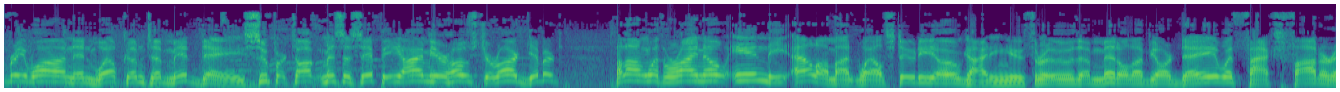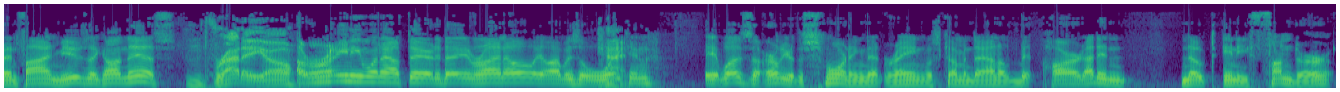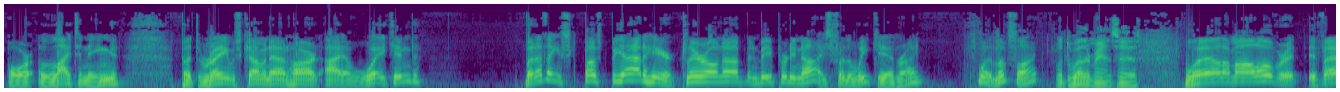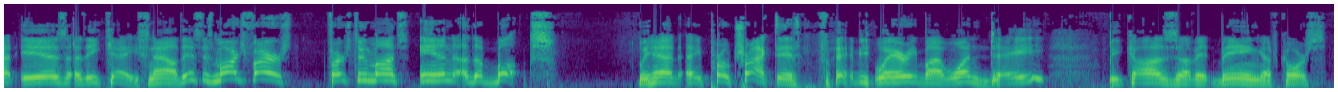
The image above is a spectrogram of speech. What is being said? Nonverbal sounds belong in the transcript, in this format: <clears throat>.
Everyone, and welcome to Midday Super Talk Mississippi. I'm your host, Gerard Gibert, along with Rhino in the Element Well studio, guiding you through the middle of your day with facts, fodder, and fine music on this. Friday, y'all. A rainy one out there today, Rhino. I was awakened. It was uh, earlier this morning that rain was coming down a bit hard. I didn't note any thunder or lightning, but the rain was coming down hard. I awakened, but I think it's supposed to be out of here, clear on up, and be pretty nice for the weekend, right? That's what it looks like. What the weatherman says. Well, I'm all over it if that is the case. Now, this is March 1st, first two months in the books. We had a protracted <laughs> February by one day because of it being, of course,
